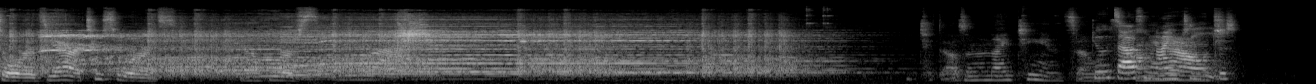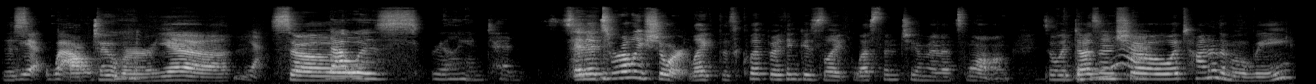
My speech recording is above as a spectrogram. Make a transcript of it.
Swords, yeah, two swords. And a horse. Two thousand and nineteen, so 2019. out this Yeah, wow. October, yeah. Yeah. So That was really intense. and it's really short. Like the clip, I think is like less than two minutes long, so it doesn't Yeah. show a ton of the movie.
